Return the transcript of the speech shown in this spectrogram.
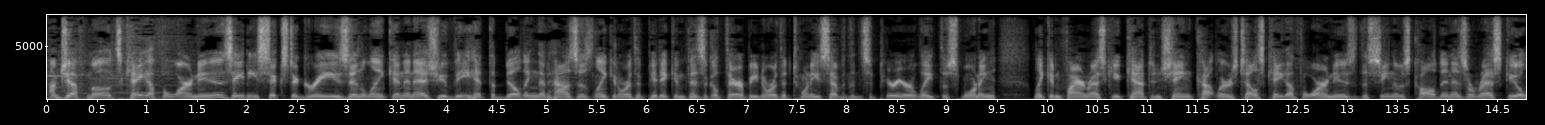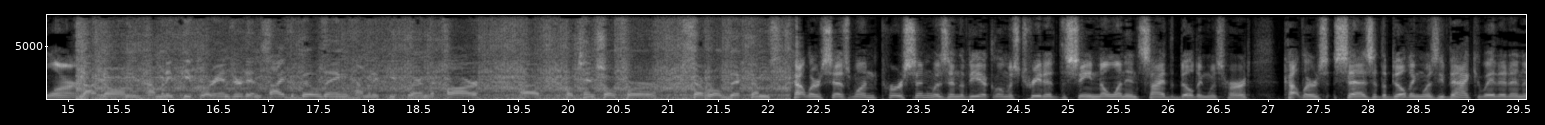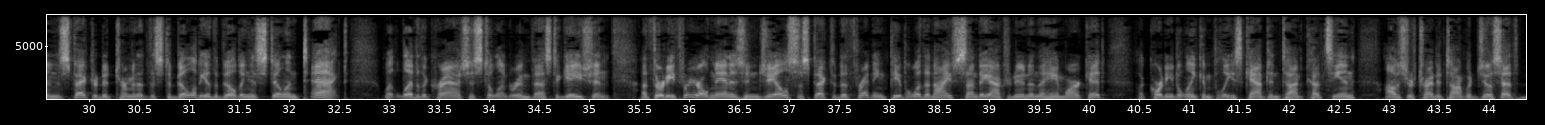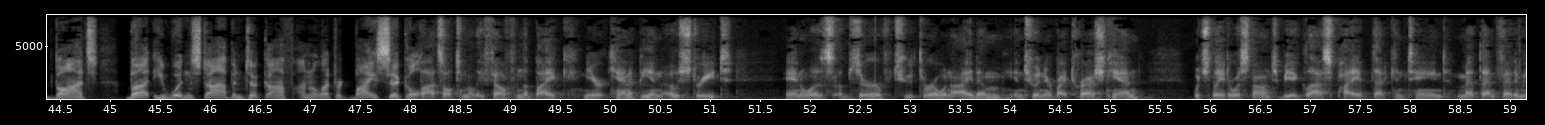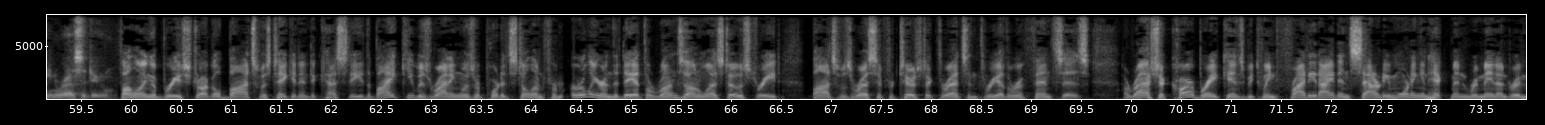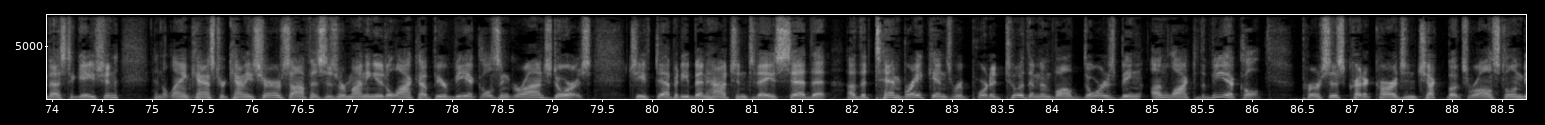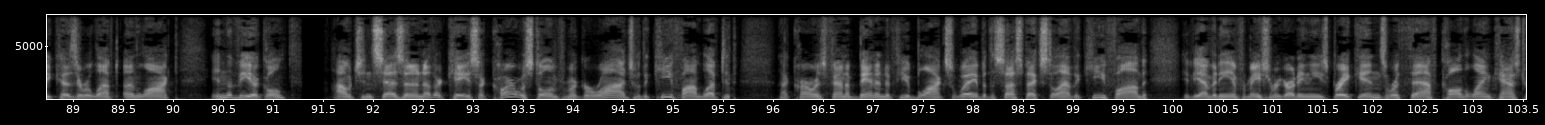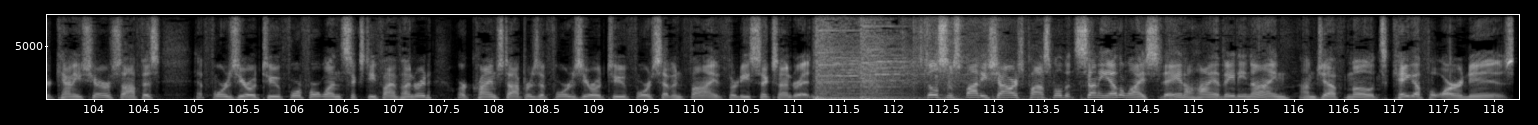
I'm Jeff Motz, KFOR News, 86 degrees in Lincoln. An SUV hit the building that houses Lincoln Orthopedic and Physical Therapy north of 27th and Superior late this morning. Lincoln Fire and Rescue Captain Shane Cutlers tells KFOR News that the scene was called in as a rescue alarm. Not knowing how many people are injured inside the building, how many people are in the car, uh, potential for several victims. Cutlers says one person was in the vehicle and was treated at the scene. No one inside the building was hurt. Cutlers says that the building was evacuated and an inspector determined that the stability of the building is still intact. What led to the crash is still under investigation. A 33 year old man is in jail suspected of threatening people with a knife Sunday afternoon in the Haymarket. According to Lincoln Police Captain Todd Kocian, officers tried to talk with Joseph Botts, but he wouldn't stop and took off on an electric bicycle. Botts ultimately fell from the bike near Canopy and O Street and was observed to throw an item into a nearby trash can which later was found to be a glass pipe that contained methamphetamine residue. Following a brief struggle, Botts was taken into custody. The bike he was riding was reported stolen from earlier in the day at the runs on West O Street. Botts was arrested for terroristic threats and three other offenses. A rash of car break-ins between Friday night and Saturday morning in Hickman remain under investigation, and the Lancaster County Sheriff's Office is reminding you to lock up your vehicles and garage doors. Chief Deputy Ben Houchin today said that of the 10 break-ins reported, two of them involved doors being unlocked to the vehicle vehicle. Purses, credit cards, and checkbooks were all stolen because they were left unlocked in the vehicle. Houchin says in another case, a car was stolen from a garage with a key fob left in. That car was found abandoned a few blocks away, but the suspects still have the key fob. If you have any information regarding these break ins or theft, call the Lancaster County Sheriff's Office at 402 441 6500 or Crime Stoppers at 402 475 3600. Still some spotty showers possible, but sunny otherwise today and a high of 89. I'm Jeff Motz, KFOR News.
